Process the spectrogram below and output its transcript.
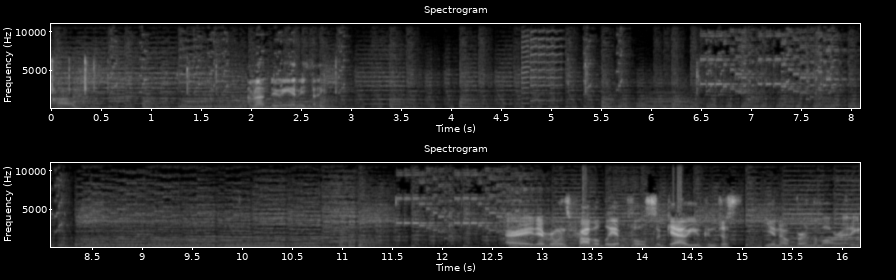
Uh, I'm not doing anything. Alright, everyone's probably at full, so Gau, you can just, you know, burn them already.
